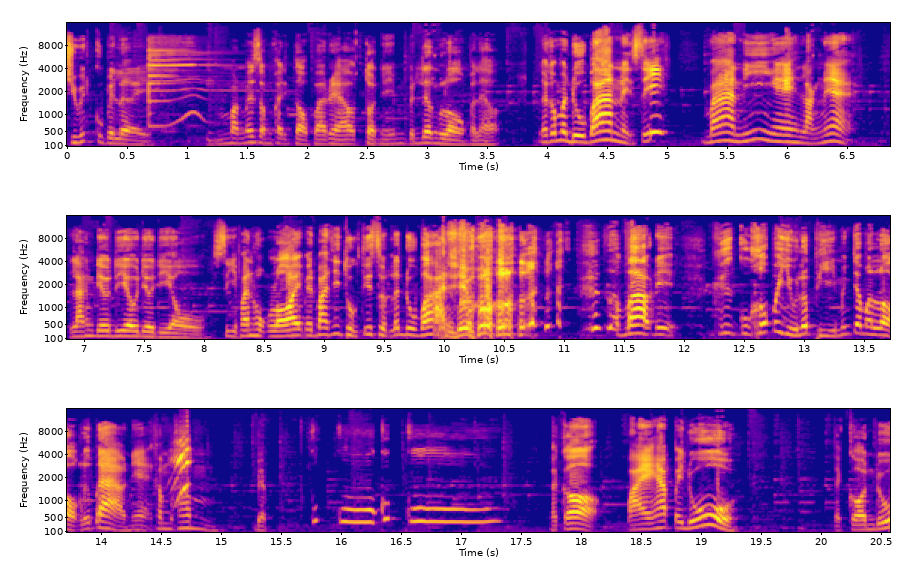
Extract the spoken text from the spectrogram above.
ชีวิตกูไปเลย มันไม่สำคัญอีกต่อไปแล้วตอนนี้มันเป็นเรื่องรองไปแล้ว แล้วก็มาดูบ้านหน่อยสิ บ้านนี้ไงหลังเนี้ยหลังเดียวเดียวเดียวเดียว4,600เป็นบ้านที่ถูกที่สุดแล้วดูบ้านเดิสภาพดิคือกูเข้าไปอยู่แล้วผีมันจะมาหลอกหรือเปล่าเนี่ยค่ำๆแบบกุ๊กกูกุ๊กกูแล้วก็ไปครับไปดู แต่ก่อนดู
